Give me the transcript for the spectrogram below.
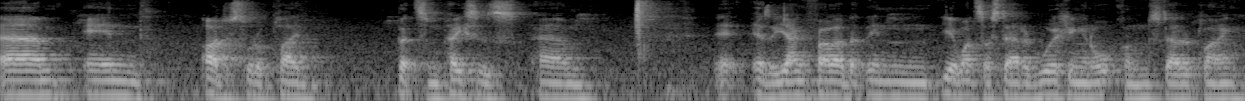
um, and I just sort of played bits and pieces um, as a young fella, but then yeah, once I started working in Auckland, started playing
